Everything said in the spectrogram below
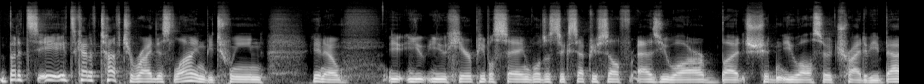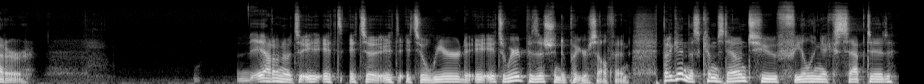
But it's it's kind of tough to ride this line between, you know, you, you hear people saying, well, just accept yourself as you are, but shouldn't you also try to be better? I don't know. It's it's it's a it's a weird it's a weird position to put yourself in. But again, this comes down to feeling accepted,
